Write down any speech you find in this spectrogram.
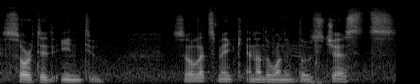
sorted into. So let's make another one of those chests.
